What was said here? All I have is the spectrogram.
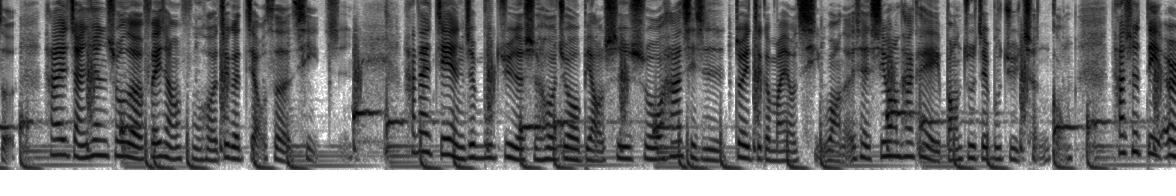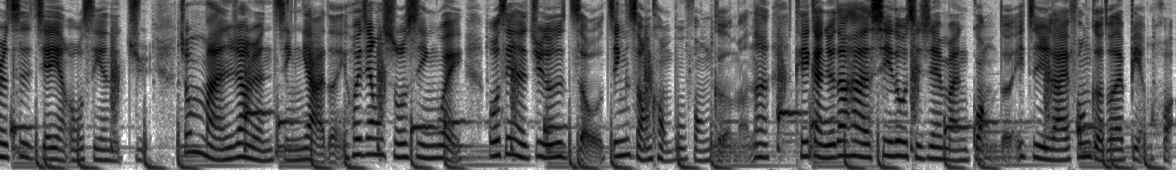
色，他也展现出了非常符合这个角色的气质。在接演这部剧的时候就表示说，他其实对这个蛮有期望的，而且希望他可以帮助这部剧成功。他是第二次接演 OCN 的剧，就蛮让人惊讶的。你会这样说是因为 OCN 的剧都是走惊悚恐怖风格嘛？那可以感觉到他的戏路其实也蛮广的，一直以来风格都在变化。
